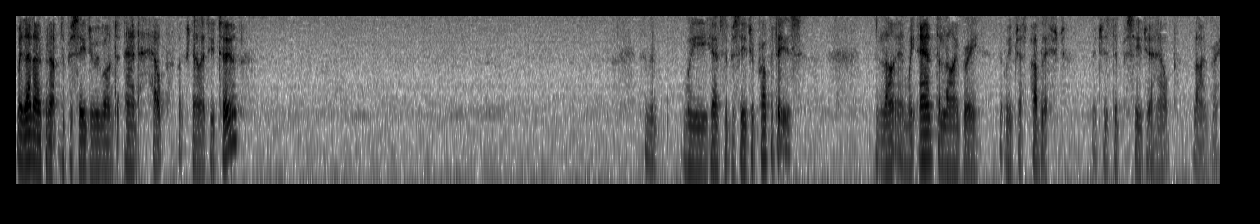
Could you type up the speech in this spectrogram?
We then open up the procedure we want to add help functionality to. And then we go to the procedure properties and we add the library that we've just published, which is the procedure help library.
